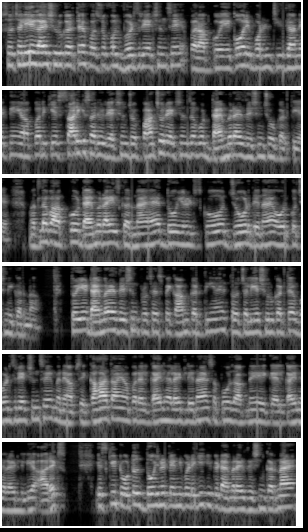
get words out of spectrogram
सो so, चलिए गाइस शुरू करते हैं। First of all Wurtz reaction से पर आपको एक और इम्पोर्टेंट चीज़ ध्यान रखनी है यहाँ पर कि सारी की सारी रिएक्शन जो पाँचों रिएक्शन है वो डायमराइजेशन शो करती है। मतलब आपको डायमराइज करना है दो यूनिट्स को जोड़ देना है और कुछ नहीं करना। तो ये डायमराइजेशन प्रोसेस पे काम करती हैं। तो चलिए शुरू करते हैं वर्ड्स रिएक्शन से। मैंने आपसे कहा था, यहाँ पर एल्काइल हेलाइट लेना है। सपोज़ आपने एक एल्काइल हेलाइट ले लिया आर इसकी टोटल दो यूनिट लेनी पड़ेगी क्योंकि डायमराइजेशन करना है।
